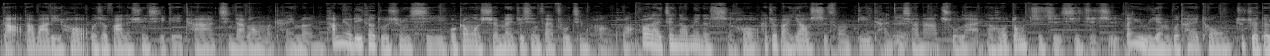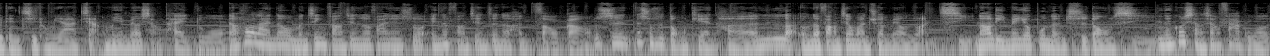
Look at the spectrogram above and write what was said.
到。到巴黎后，我就发了讯息给他，请他帮我们开门。他没有立刻读讯息，我跟我学妹就先在附近晃晃。后来见到。到面的时候，他就把钥匙从地毯底下拿出来，然后东指指西指指，但语言不太通，就觉得有点鸡同鸭讲。我们也没有想太多。然后后来呢，我们进房间之后发现说，哎，那房间真的很糟糕，就是那时候是冬天，很冷，我们的房间完全没有暖气，然后里面又不能吃东西。你能够想象法国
